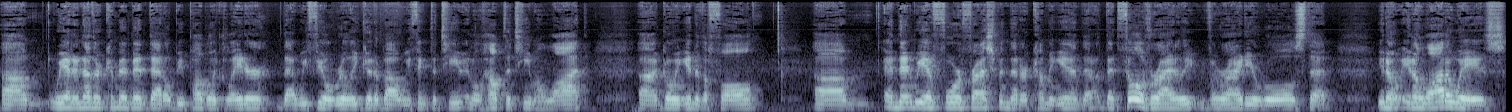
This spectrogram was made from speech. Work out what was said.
Um, we had another commitment that'll be public later that we feel really good about. We think the team it'll help the team a lot uh, going into the fall. Um, and then we have four freshmen that are coming in that, that fill a variety variety of roles that, you know, in a lot of ways,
